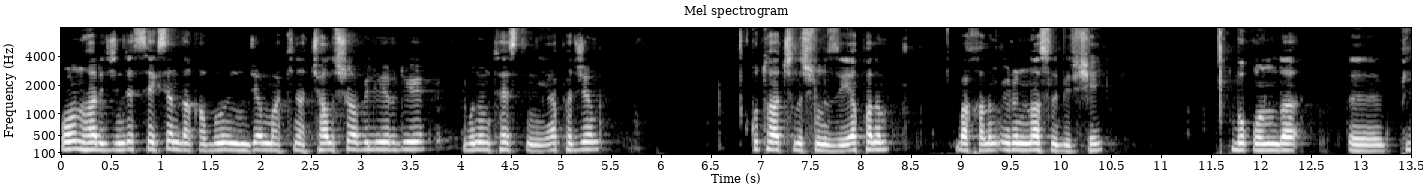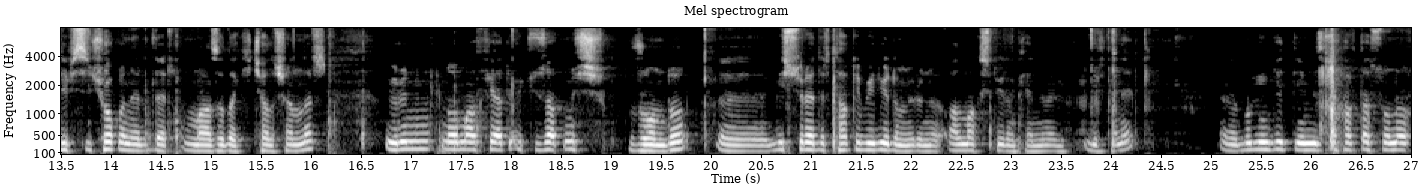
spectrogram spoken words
Onun haricinde 80 dakika boyunca makine çalışabiliyor diyor. Bunun testini yapacağım. Kutu açılışımızı yapalım. Bakalım ürün nasıl bir şey. Bu konuda e, Philips'i çok önerdiler mağazadaki çalışanlar. Ürünün normal fiyatı 360 rondu. E, bir süredir takip ediyordum ürünü. Almak istiyordum kendime bir, bir tane. E, bugün gittiğimizde hafta sonu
